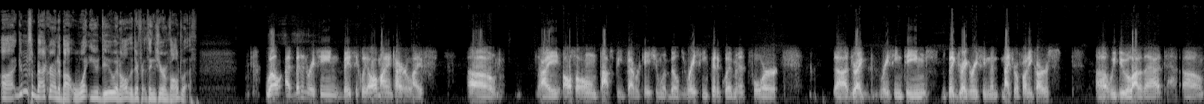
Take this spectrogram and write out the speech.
Uh, give them some background about what you do and all the different things you're involved with. Well, I've been in racing basically all my entire life. Uh, I also own Top Speed Fabrication, which builds racing pit equipment for uh, drag racing teams, big drag racing, the Nitro Funny cars. Uh, we do a lot of that. Um,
